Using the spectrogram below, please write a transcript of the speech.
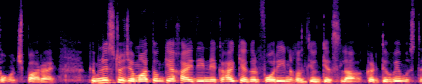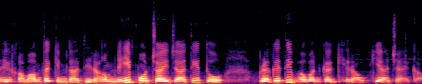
पहुँच पा रहा है। कम्युनिस्ट जमातों के कायदीन ने कहा कि अगर फौरी इन गलतियों की असलाह करते हुए मुस्तक अवाम तक इमदादी रकम नहीं पहुँचाई जाती तो प्रगति भवन का घेराव किया जाएगा।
